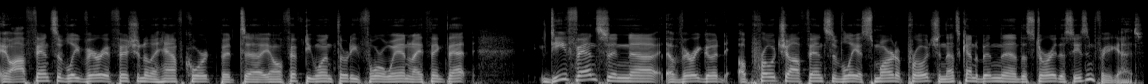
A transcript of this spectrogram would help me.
you know, offensively, very efficient in the half court, but you know, 51-34 win, and I think that – defense and uh, a very good approach offensively, a smart approach, and that's kind of been the, the story of the season for you guys.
